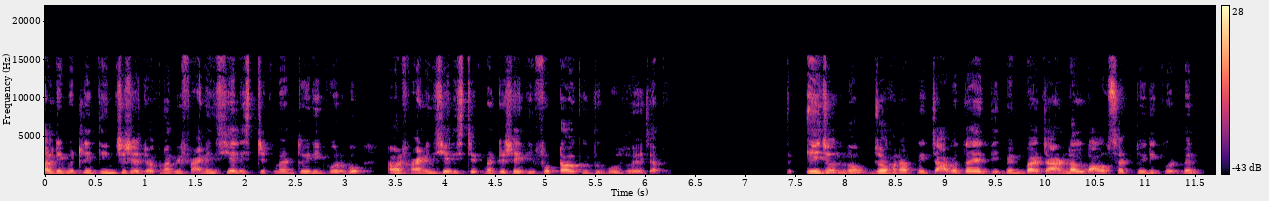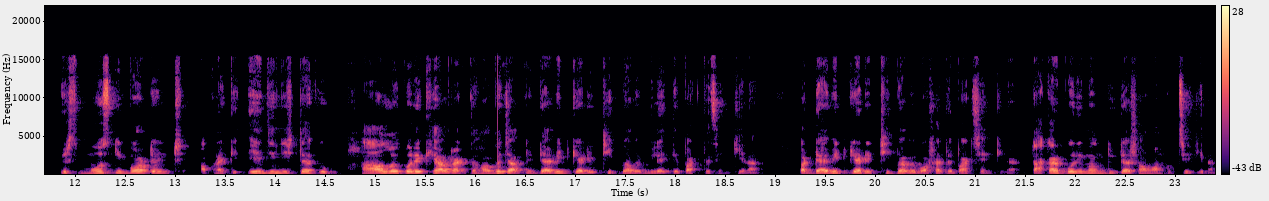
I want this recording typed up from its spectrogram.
আল্টিমেটলি দিন শেষে যখন আমি ফাইন্যান্সিয়াল স্টেটমেন্ট তৈরি করব, আমার ফাইন্যান্সিয়াল স্টেটমেন্টের সেই রিপোর্টটাও কিন্তু ভুল হয়ে যাবে। তো এই জন্য যখন আপনি জাবেদায় দিবেন বা জার্নাল বাউসার তৈরি করবেন, ইটস মোস্ট ইম্পোর্টেন্ট আপনাকে এই জিনিসটা খুব ভালো করে খেয়াল রাখতে হবে যে আপনি ডেবিট ক্রেডিট ঠিকভাবে মিলাইতে পারতেছেন কিনা বা ডেবিট ক্রেডিট ঠিকভাবে বসাতে পারছেন কিনা। টাকার পরিমাণ দুইটা সমান হচ্ছে কিনা।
